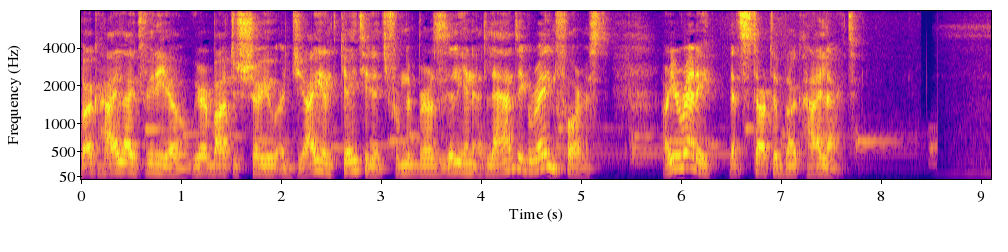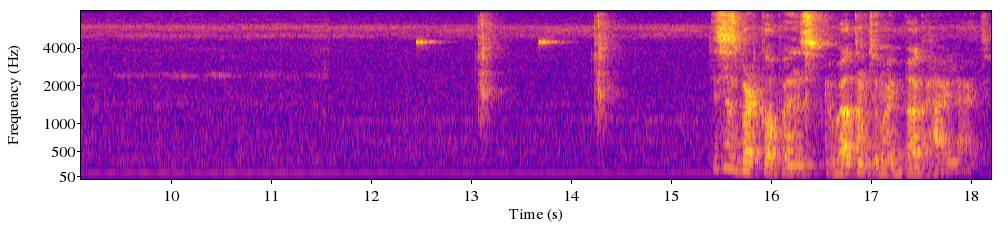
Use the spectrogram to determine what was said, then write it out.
bug highlight video, we're about to show you a giant katydid from the Brazilian Atlantic rainforest. Are you ready? Let's start the bug highlight. This is Bart Coppens and welcome to my bug highlight.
